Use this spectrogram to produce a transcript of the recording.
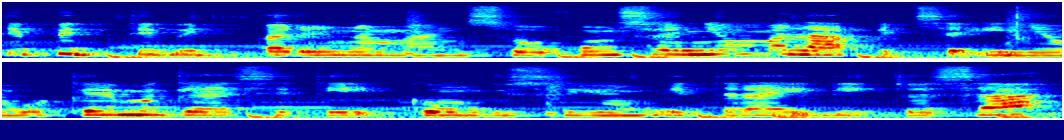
tipid-tipid pa rin naman. So, kung saan yung malapit sa inyo, huwag kayo mag-hesitate kung gusto yung itry dito sa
